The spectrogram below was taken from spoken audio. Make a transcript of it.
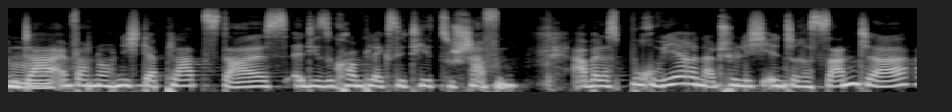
Und mhm. da einfach noch nicht der Platz da ist, diese Komplexität zu schaffen. Aber das Buch wäre natürlich interessanter,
